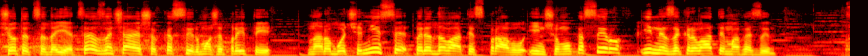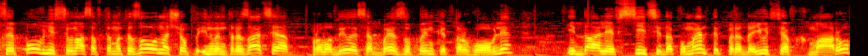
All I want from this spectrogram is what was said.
Що це дає? Це означає, що касир може прийти на робоче місце, передавати справу іншому касиру і не закривати магазин. Це повністю у нас автоматизовано, щоб інвентаризація проводилася без зупинки торговлі. І далі всі ці документи передаються в хмару,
